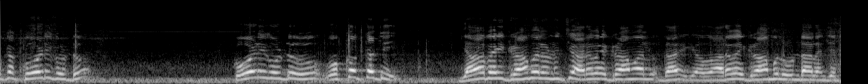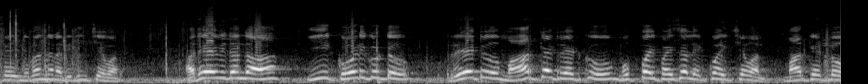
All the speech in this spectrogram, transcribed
ఒక కోడిగుడ్డు కోడిగుడ్డు ఒక్కొక్కటి యాభై గ్రాముల నుంచి అరవై గ్రామాలు అరవై గ్రాములు ఉండాలని చెప్పి నిబంధన విధించేవారు. అదేవిధంగా ఈ కోడిగుడ్డు రేటు మార్కెట్ రేటుకు ముప్పై పైసలు ఎక్కువ ఇచ్చేవాళ్ళు. మార్కెట్లో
